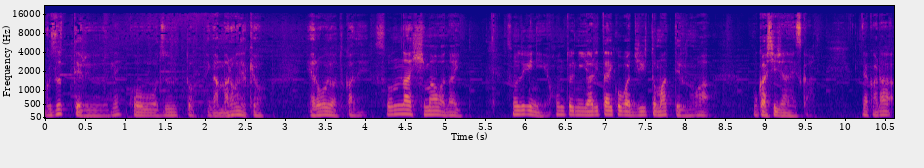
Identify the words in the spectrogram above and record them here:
ぐずってるね子をずっと、ね「頑張ろうよ今日やろうよ」とかねそんな暇はない。その時に本当にやりたい子がじっと待ってるのはおかしいじゃないですか。だから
